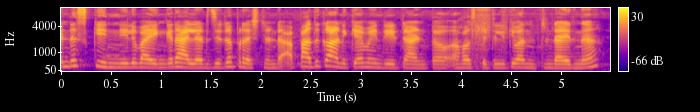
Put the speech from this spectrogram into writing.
എന്റെ സ്കിന്നിൽ ഭയങ്കര അലർജിയുടെ പ്രശ്നമുണ്ട്. അപ്പോൾ അത് കാണിക്കാൻ വേണ്ടിയിട്ടാണ് കേട്ടോ ഹോസ്പിറ്റലിലേക്ക് വന്നിട്ടുണ്ടായിരുന്നത്.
